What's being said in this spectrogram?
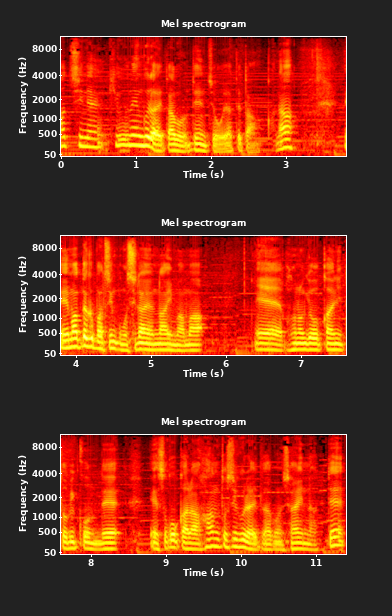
？8年9年ぐらい多分店長をやってたんかな。えー、全くパチンコも知らないままえー、その業界に飛び込んで、えー、そこから半年ぐらい多分社員になって、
